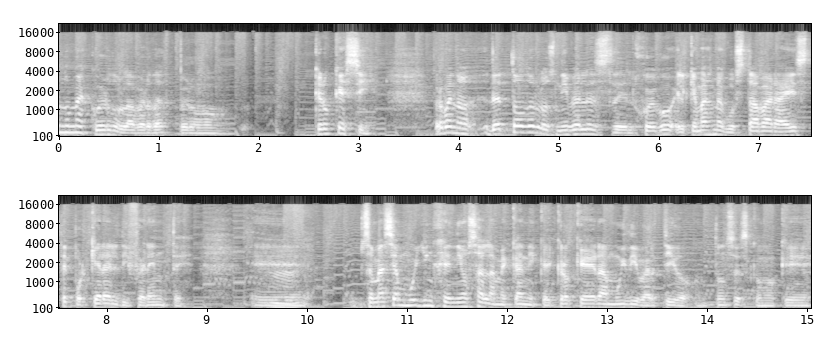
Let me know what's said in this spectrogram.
no me acuerdo la verdad, pero creo que sí. Pero bueno, de todos los niveles del juego, el que más me gustaba era este porque era el diferente. Eh, se me hacía muy ingeniosa la mecánica y creo que era muy divertido. Entonces como que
